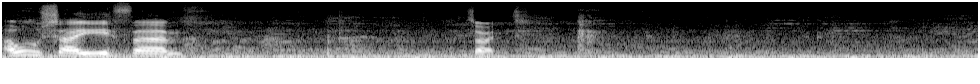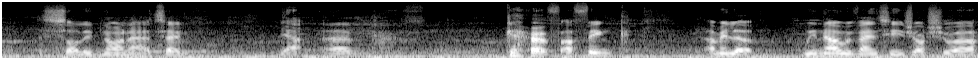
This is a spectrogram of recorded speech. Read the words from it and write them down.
I will say if um, sorry, a solid nine out of ten. Yeah. Um, Gareth, I think. I mean, look, we know with Anthony Joshua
